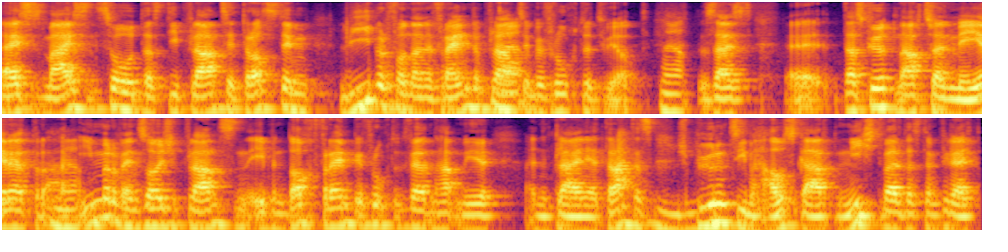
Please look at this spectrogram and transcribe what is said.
da ist es meistens so, dass die Pflanze trotzdem lieber von einer fremden Pflanze ja. befruchtet wird. Ja. Das heißt, äh, das führt dann auch zu einem Mehrertrag. Ja. Immer wenn solche Pflanzen eben doch fremd befruchtet werden, haben wir einen kleinen Ertrag. Das mhm. spüren Sie im Hausgarten nicht, weil das dann vielleicht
